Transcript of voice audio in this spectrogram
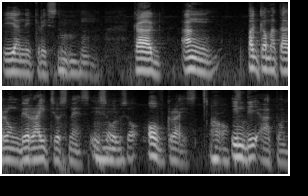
Iya ni Kristo. Mm. Kag ang pagkamatarong the righteousness is also of Christ. Oo. Hindi aton.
